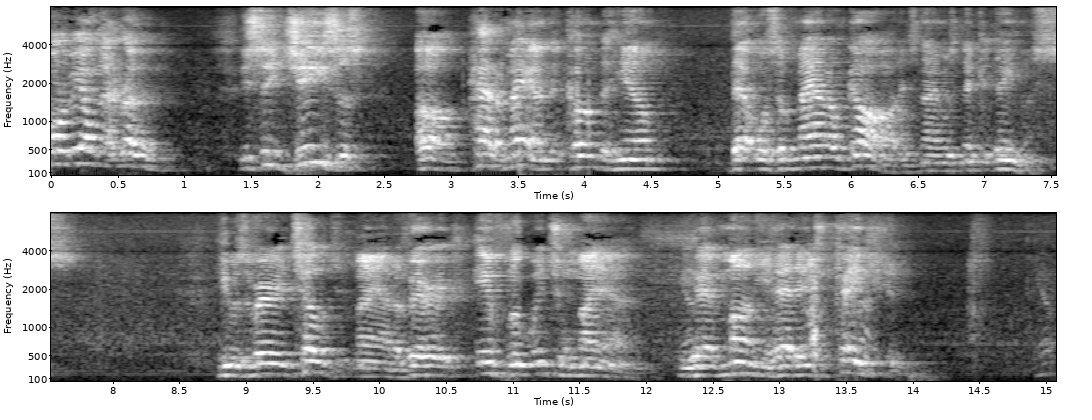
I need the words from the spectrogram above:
want to be on that road. You see, Jesus uh, had a man that come to him that was a man of God. His name was Nicodemus. He was a very intelligent man, a very influential man. He had money, he had education. Yep.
